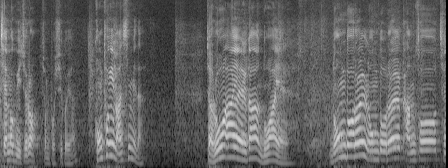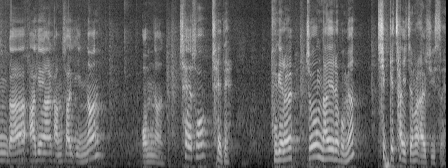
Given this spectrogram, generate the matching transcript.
제목 위주로 좀 보시고요. 공통이 많습니다. 자, 로아엘과 노아엘. 농도를 농도를 감소, 증가, 악영향을 감소할 있는, 없는, 최소, 최대. 두 개를 쭉 나열해 보면 쉽게 차이점을 알 수 있어요.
